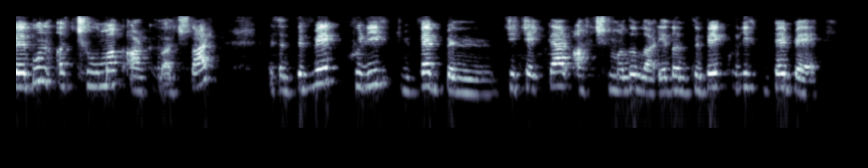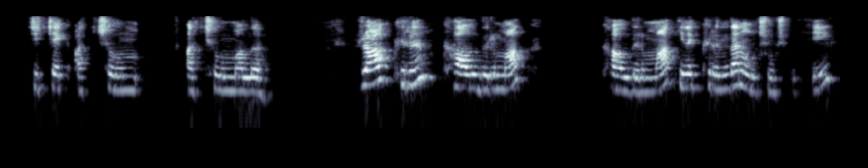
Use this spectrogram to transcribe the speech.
Ve bun açılmak arkadaşlar. Mesela dve kulil weben çiçekler açmalılar ya da dve kulil bebe çiçek açıl, açılmalı Ra kırın kaldırmak, kaldırmak yine kırından oluşmuş bir fiil.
